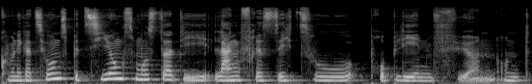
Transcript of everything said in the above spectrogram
Kommunikationsbeziehungsmuster, die langfristig zu Problemen führen. Und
